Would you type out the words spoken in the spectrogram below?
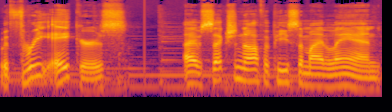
with three acres, I have sectioned off a piece of my land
